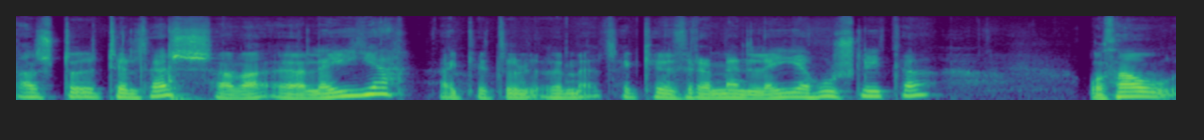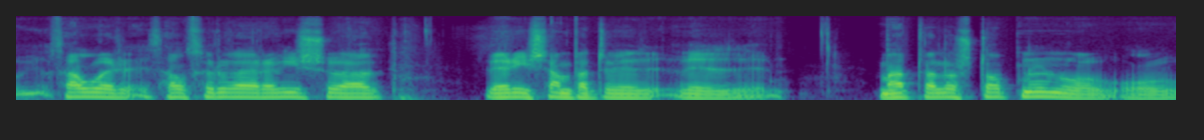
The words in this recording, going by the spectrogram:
aðstöðu til þess að, að leia, það getur, það getur fyrir að menn leia hús líka og þá, þá, er, þá þurfa þær að vísu að vera í samband við, við matvalastofnun og, og,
